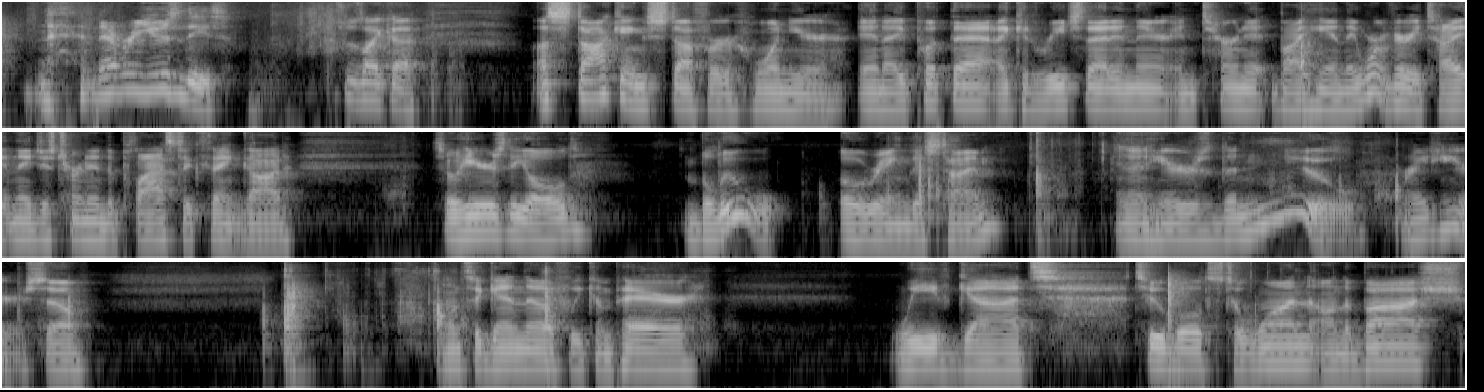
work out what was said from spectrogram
Never used these. This was like a a stocking stuffer one year and I put that, I could reach that in there and turn it by hand. They weren't very tight and they just turned into plastic, thank God. So here's the old blue O-ring this time. And then here's the new right here. So once again though, if we compare, we've got two bolts to one on the Bosch.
